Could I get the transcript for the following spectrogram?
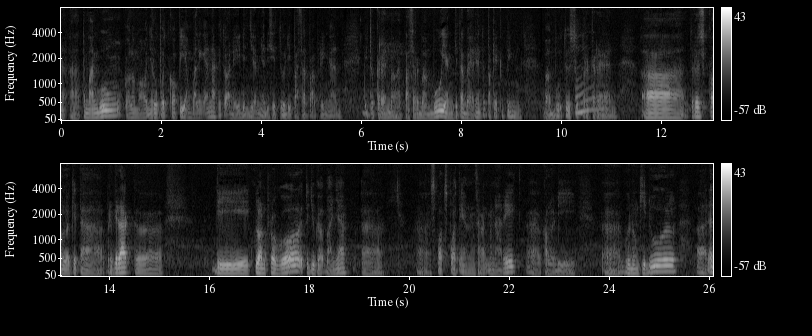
uh, Temanggung kalau mau nyeruput kopi yang paling enak itu ada hidden gemnya di situ di Pasar Papringan. Itu keren banget pasar bambu yang kita bayarnya itu pakai keping bambu itu super hmm. keren. Uh, terus kalau kita bergerak ke di Kulon Progo itu juga banyak uh, uh, spot-spot yang sangat menarik. Uh, kalau di uh, Gunung Kidul Uh, dan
